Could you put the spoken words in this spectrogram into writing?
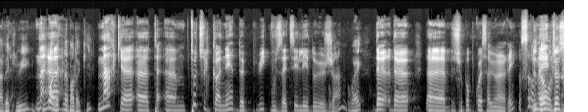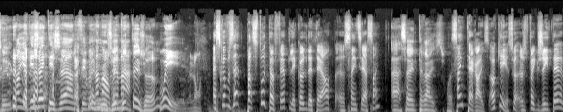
avec lui, Ma- ou avec euh, n'importe qui. Marc, euh, euh, toi, tu le connais depuis que vous étiez les deux jeunes. Oui. De, de, euh, je sais pas pourquoi ça a eu un rire, ça, mais Non, je sais. Non, il a déjà été jeune. C'est vrai. Non, non, J'ai vraiment. été jeune Oui, long. est-ce que vous êtes. Parce que toi, tu as fait l'école de théâtre Saint-Hyacinthe? à Sainte-Thérèse. Ouais. Sainte-Thérèse. OK. ça fait que j'étais.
